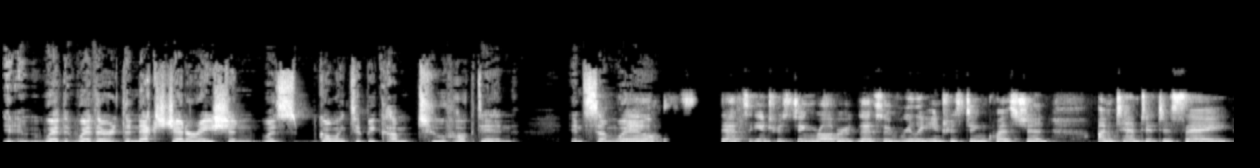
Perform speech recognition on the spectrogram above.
whether whether the next generation was going to become too hooked in in some way. Well, that's, that's interesting, Robert. That's a really interesting question. I'm tempted to say,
